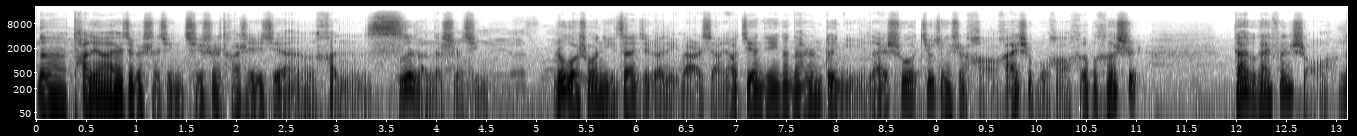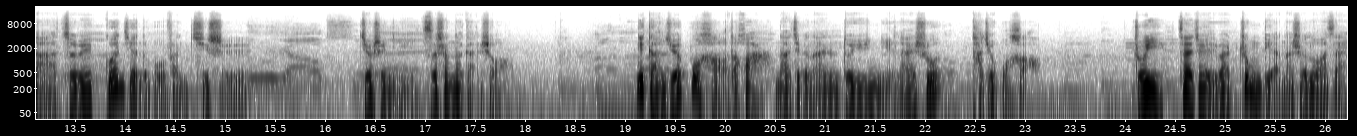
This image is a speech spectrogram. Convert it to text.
那谈恋爱这个事情，其实它是一件很私人的事情。如果说你在这个里边想要鉴定一个男人对你来说究竟是好还是不好，合不合适，该不该分手，那最为关键的部分，其实就是你自身的感受。你感觉不好的话，那这个男人对于你来说他就不好。注意，在这个里边，重点呢是落在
